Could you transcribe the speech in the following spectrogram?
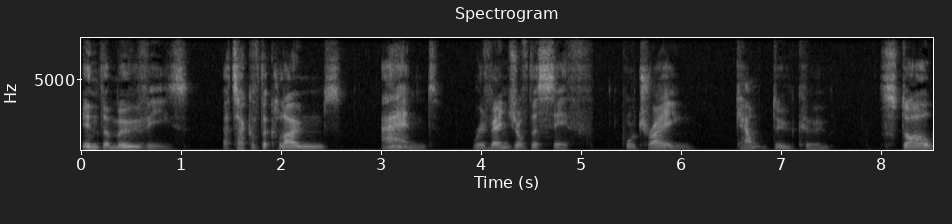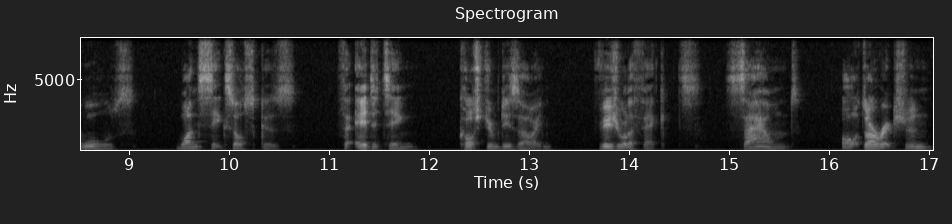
in the movies Attack of the Clones and Revenge of the Sith, portraying Count Dooku. Star Wars won six Oscars for editing, costume design, visual effects, sound, art direction,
